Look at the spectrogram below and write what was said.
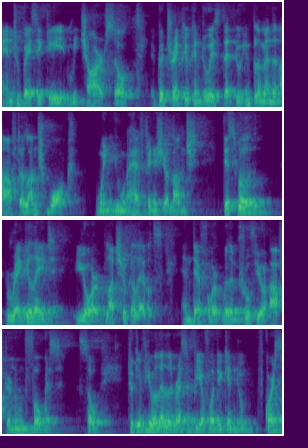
and to basically recharge. So, a good trick you can do is that you implement an after lunch walk when you have finished your lunch. This will regulate your blood sugar levels and therefore will improve your afternoon focus. So, to give you a little recipe of what you can do, of course,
